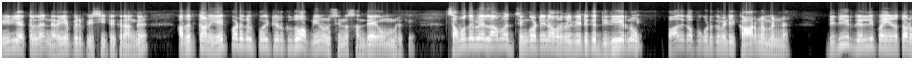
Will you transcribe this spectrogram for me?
மீடியாக்களில் நிறைய பேர் பேசிகிட்டு இருக்கிறாங்க. அதற்கான ஏற்பாடுகள் போயிட்டு இருக்குதோ அப்படின்னு ஒரு சின்ன சந்தேகமும் இருக்குது சம்மந்தமே இல்லாமல் செங்கோட்டையன் அவர்கள் வீட்டுக்கு திடீர்னு பாதுகாப்பு கொடுக்க வேண்டிய காரணம் என்ன? திடீர் டெல்லி பயணத்தோட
